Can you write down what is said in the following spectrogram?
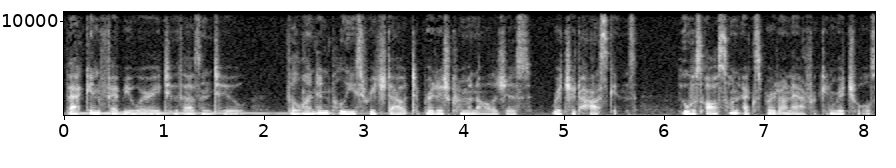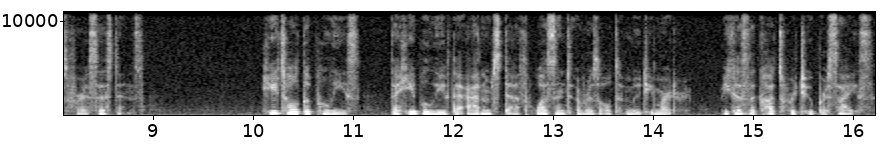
Back in February 2002, the London police reached out to British criminologist Richard Hoskins, who was also an expert on African rituals, for assistance. He told the police that he believed that Adam's death wasn't a result of Muti murder because the cuts were too precise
